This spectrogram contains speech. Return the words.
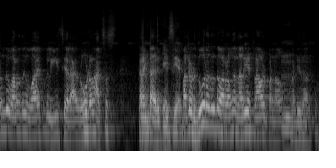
வந்து வர்றதுக்கு வாய்ப்புகள் ஈஸியாக ரோடெல்லாம் அக்சஸ் கரெக்டாக இருக்கு ஈஸியா இருக்கு. மற்றபடி தூரத்துலேருந்து வர்றவங்க நிறைய ட்ராவல் பண்ண வேண்டியதாக இருக்கும்.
